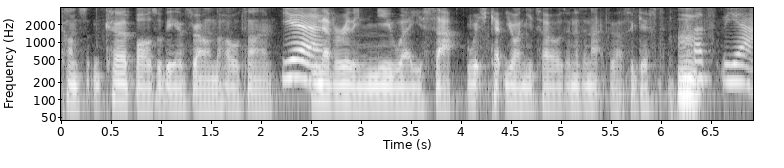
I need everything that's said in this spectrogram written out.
constant curveballs were being thrown the whole time. Yeah. You never really knew where you sat, which kept you on your toes. And as an actor, that's a gift. Hmm. Hmm. That's yeah,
